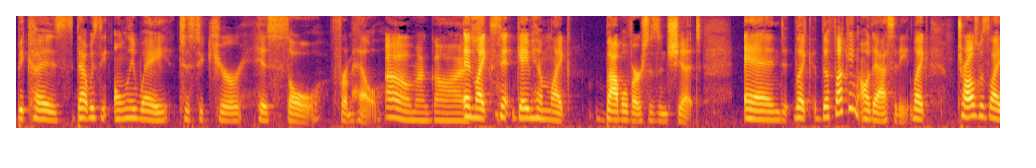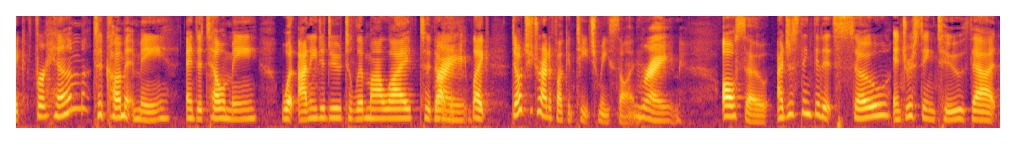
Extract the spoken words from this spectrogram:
because that was the only way to secure his soul from hell Oh my god. and like sent, gave him like Bible verses and shit. And like the fucking audacity. Like Charles was like, for him to come at me and to tell me what I need to do to live my life, to not, Right. like, don't you try to fucking teach me, son. right. Also, I just think that it's so interesting too that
